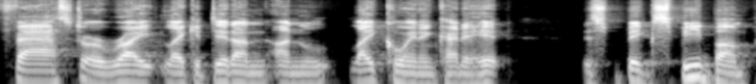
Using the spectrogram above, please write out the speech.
fast or right, like it did on on Litecoin, and kind of hit this big speed bump,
